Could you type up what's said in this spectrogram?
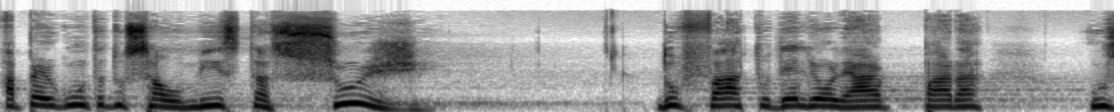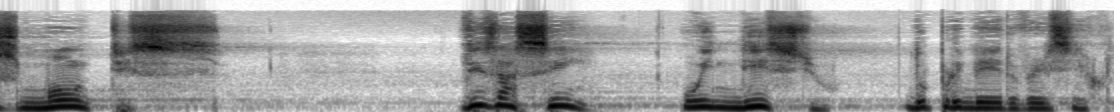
a pergunta do salmista surge do fato dele olhar para os montes. Diz assim o início do primeiro versículo:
